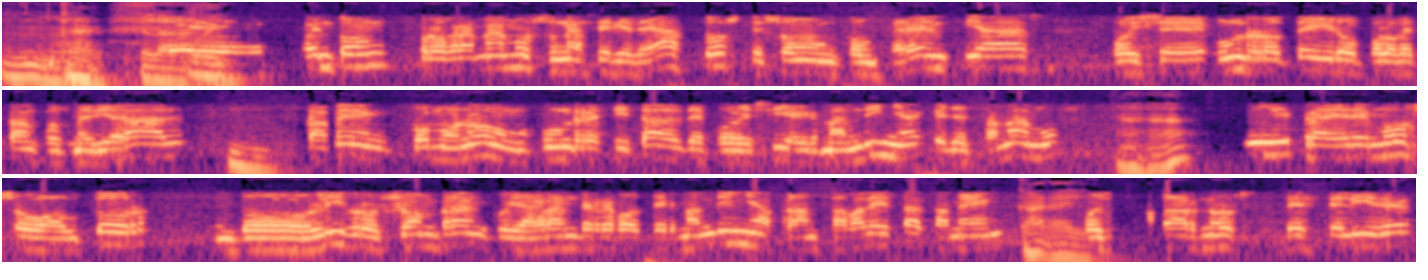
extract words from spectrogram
Mm, claro, claro. Eh, entón, programamos unha serie de actos que son conferencias, pois eh, un roteiro polo Betanzos medieval, mm. tamén, como non, un recital de poesía irmandiña, que lle chamamos, Ajá. e traeremos o autor do libro Xoan Branco e a Grande Revolta Irmandiña, Franza Valeta, tamén, Carai. pois, falarnos deste líder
